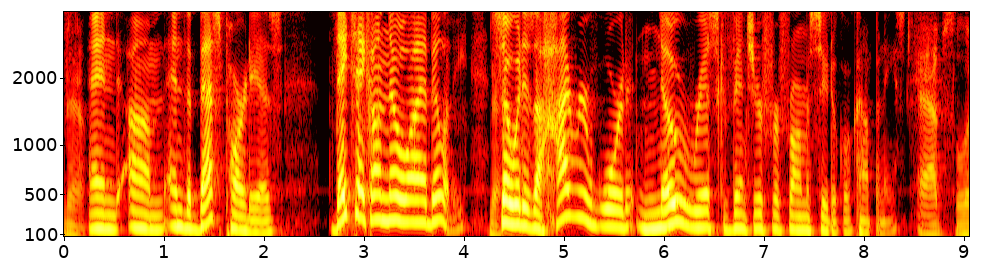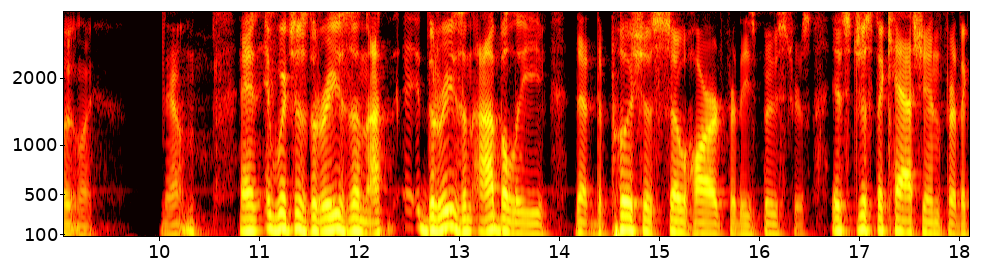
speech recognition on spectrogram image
Yeah. And um and the best part is they take on no liability. So it is a high reward, no risk venture for pharmaceutical companies. Absolutely. Yeah. And which is the reason I the reason I believe that the push is so hard for these boosters. It's just a cash in for the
